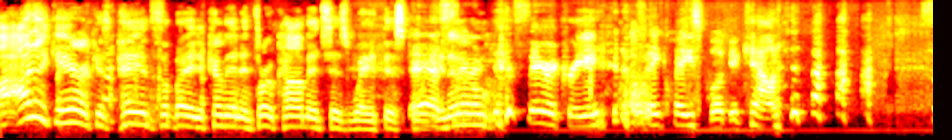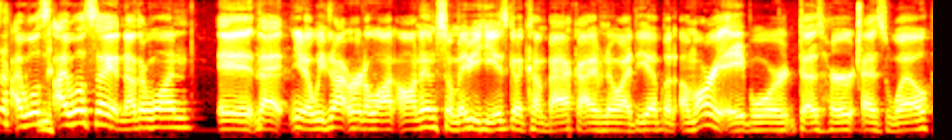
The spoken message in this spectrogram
I think Eric is paying somebody to come in and throw comments his way at this point. Yeah, you know, Sarah, Sarah created a fake Facebook account. I will. I will say another one eh, that you know we've not heard a lot on him, so maybe he is going to come back. I have no idea, but Omari Abor does hurt as well,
